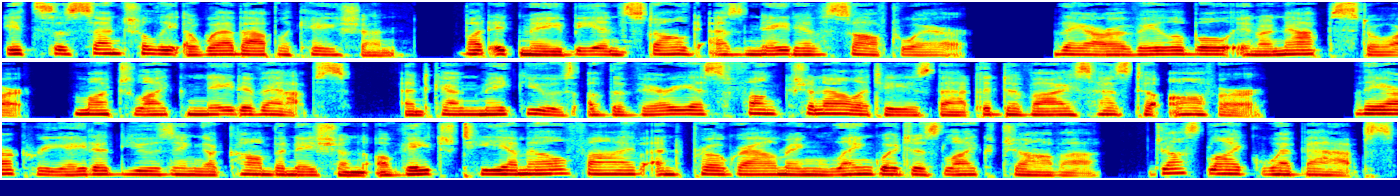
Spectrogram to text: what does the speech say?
It's essentially a web application, but it may be installed as native software. They are available in an app store, much like native apps, and can make use of the various functionalities that the device has to offer. They are created using a combination of HTML5 and programming languages like Java, just like web apps.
